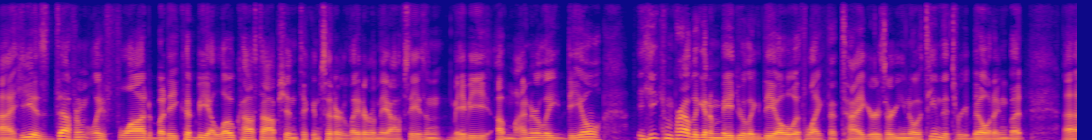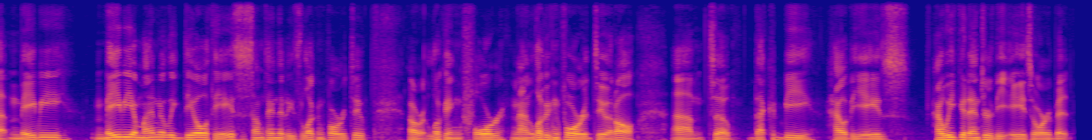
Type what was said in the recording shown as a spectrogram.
Uh, he is definitely flawed, but he could be a low-cost option to consider later in the offseason. Maybe a minor league deal. He can probably get a major league deal with like the Tigers or you know a team that's rebuilding, but uh, maybe maybe a minor league deal with the A's is something that he's looking forward to, or looking for, not looking forward to at all. Um, so that could be how the A's, how he could enter the A's orbit.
